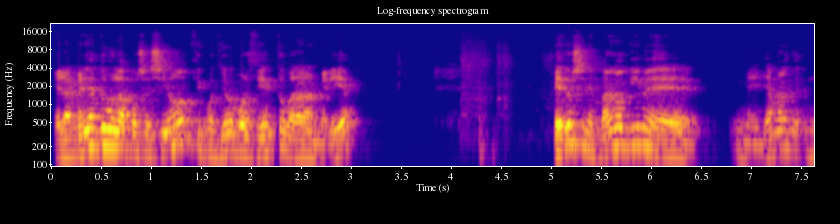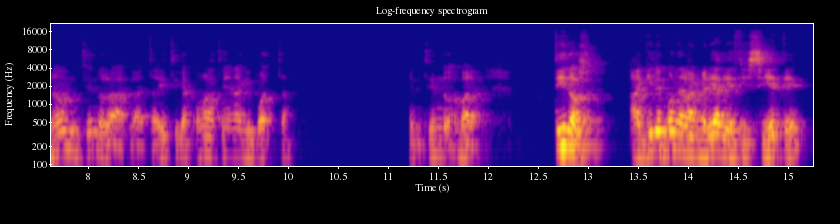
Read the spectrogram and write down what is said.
El Almería tuvo la posesión, 51% para la Almería, pero sin embargo aquí me, me llama, no entiendo las estadísticas, cómo las tienen aquí puestas. Entiendo, vale. Tiros, aquí le pone a la Almería 17,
